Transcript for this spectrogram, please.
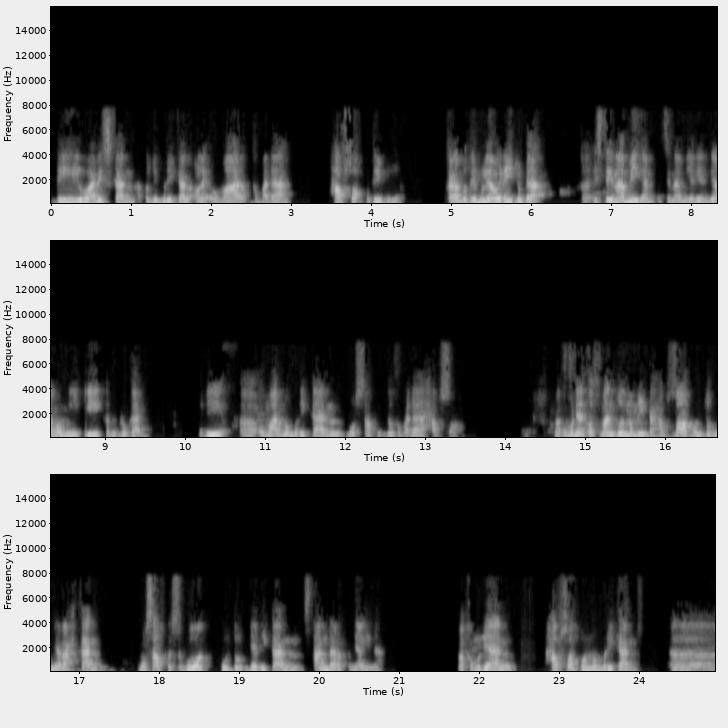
diwariskan atau diberikan oleh Umar kepada Hafsah putri beliau. Karena putri beliau ini juga uh, istri Nabi kan, istri Nabi. Jadi dia memiliki kedudukan. Jadi uh, Umar memberikan mushaf itu kepada Hafsah. Nah, kemudian Utsman pun meminta Hafsah untuk menyerahkan mushaf tersebut untuk dijadikan standar penyalinan. Maka kemudian Hafsah pun memberikan uh,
